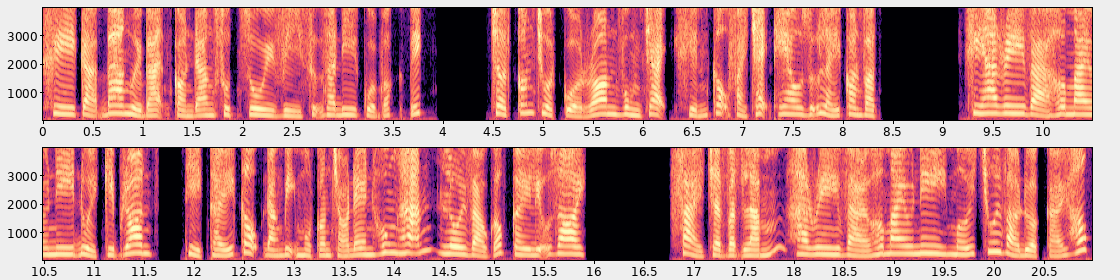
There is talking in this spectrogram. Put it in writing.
Khi cả ba người bạn còn đang sụt sùi vì sự ra đi của Buckbeak, chợt con chuột của Ron vùng chạy khiến cậu phải chạy theo giữ lấy con vật. Khi Harry và Hermione đuổi kịp Ron, thì thấy cậu đang bị một con chó đen hung hãn lôi vào gốc cây liễu roi. Phải chật vật lắm, Harry và Hermione mới chui vào được cái hốc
